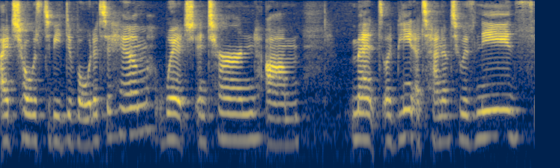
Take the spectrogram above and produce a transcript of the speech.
I chose to be devoted to him, which in turn um, meant like being attentive to his needs,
